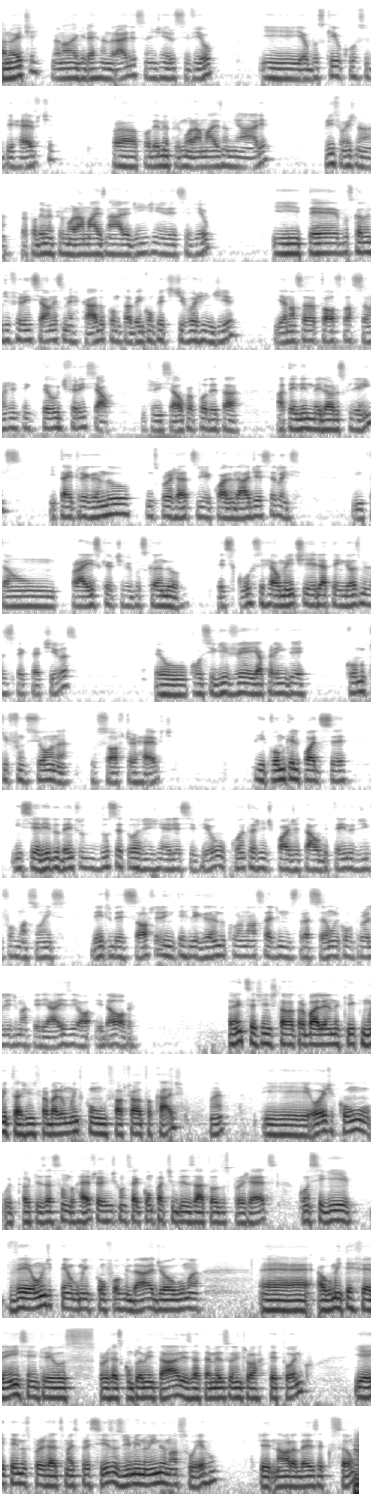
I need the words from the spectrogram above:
Boa noite, meu nome é Guilherme Andrade, sou engenheiro civil e eu busquei o curso de Revit para poder me aprimorar mais na minha área, principalmente para poder me aprimorar mais na área de engenharia civil e ter buscando um diferencial nesse mercado, como está bem competitivo hoje em dia. E a nossa atual situação, a gente tem que ter o diferencial. Diferencial para poder estar tá atendendo melhor os clientes e estar tá entregando uns projetos de qualidade e excelência. Então, para isso que eu tive buscando esse curso e realmente ele atendeu as minhas expectativas. Eu consegui ver e aprender como que funciona o software Revit e como que ele pode ser inserido dentro do setor de engenharia civil, o quanto a gente pode estar obtendo de informações dentro desse software interligando com a nossa administração e controle de materiais e, e da obra. Antes a gente estava trabalhando aqui muito, a gente trabalhou muito com software AutoCAD, né? E hoje com a utilização do Revit a gente consegue compatibilizar todos os projetos, conseguir ver onde tem alguma inconformidade ou alguma é, alguma interferência entre os projetos complementares, até mesmo entre o arquitetônico, e aí tendo os projetos mais precisos, diminuindo o nosso erro de, na hora da execução.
